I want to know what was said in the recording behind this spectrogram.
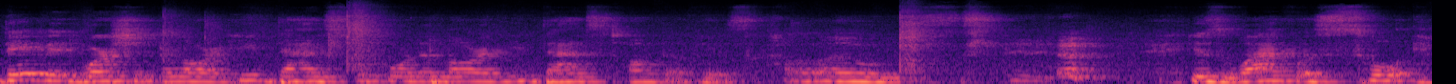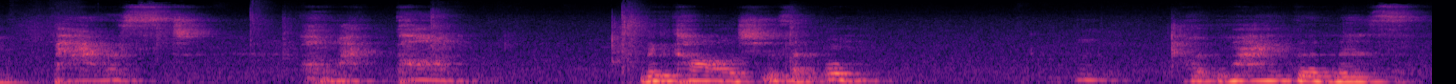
David worshiped the Lord. He danced before the Lord. He danced out of his clothes. his wife was so embarrassed. Oh my God. Because she was like, mm. but my goodness,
